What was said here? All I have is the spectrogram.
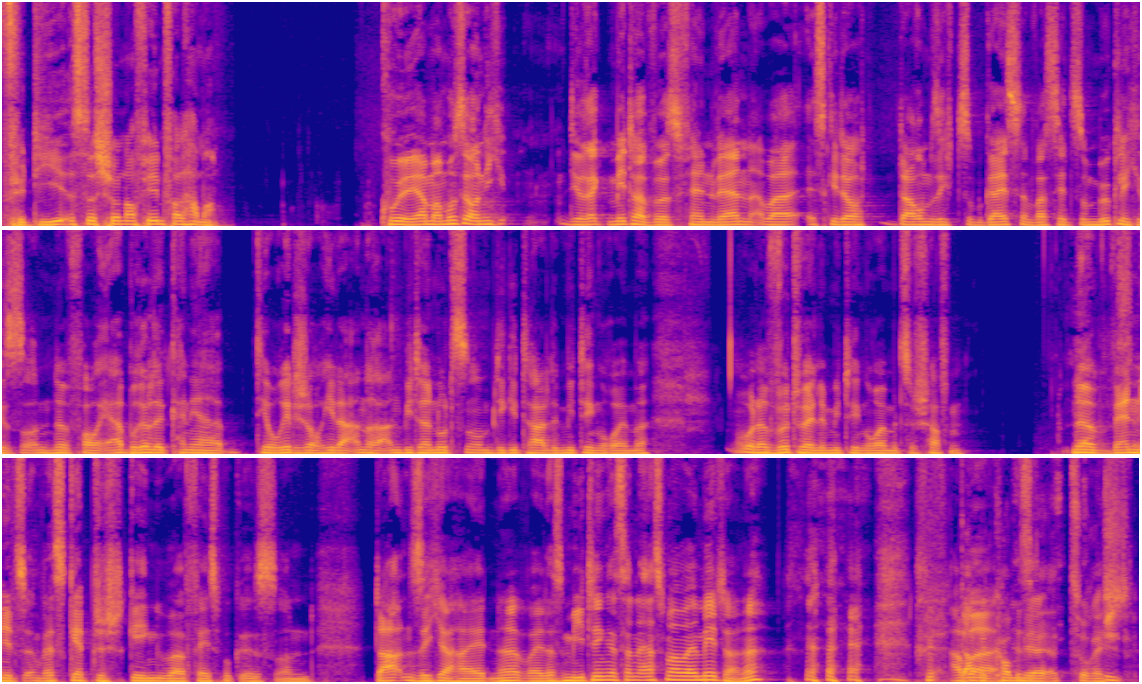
für die ist es schon auf jeden Fall Hammer. Cool, ja, man muss ja auch nicht direkt Metaverse-Fan werden, aber es geht auch darum, sich zu begeistern, was jetzt so möglich ist. Und eine VR-Brille kann ja theoretisch auch jeder andere Anbieter nutzen, um digitale Meetingräume oder virtuelle Meetingräume zu schaffen. Ne, ja, wenn jetzt irgendwer skeptisch gegenüber Facebook ist und Datensicherheit, ne, weil das Meeting ist dann erstmal bei Meta, ne? aber Damit kommen wir zurecht.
